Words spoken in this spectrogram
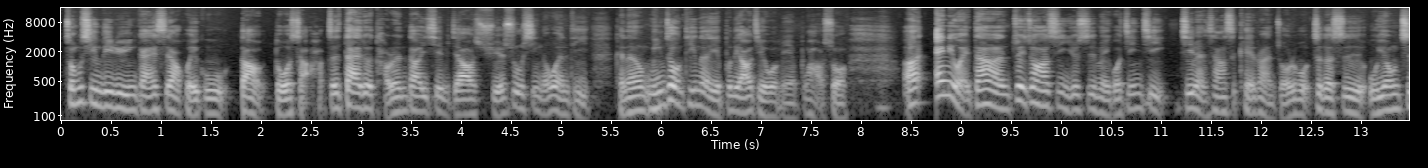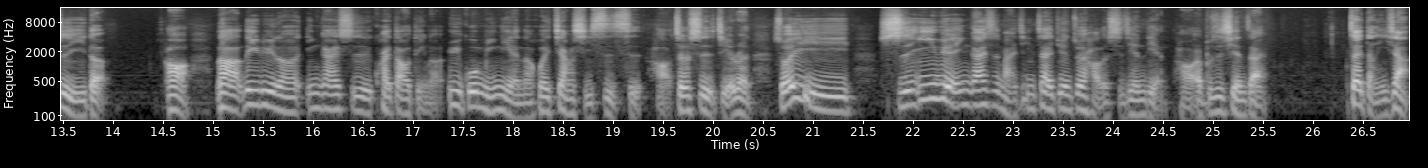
中性利率应该是要回估到多少？哈，这大家就讨论到一些比较学术性的问题，可能民众听了也不了解，我们也不好说。呃，anyway，当然最重要的事情就是美国经济基本上是可以软着陆，这个是毋庸置疑的。哦，那利率呢，应该是快到顶了，预估明年呢会降息四次。好，这个是结论，所以十一月应该是买进债券最好的时间点，好，而不是现在。再等一下，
